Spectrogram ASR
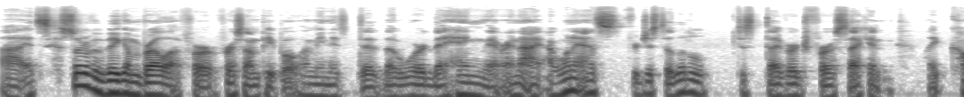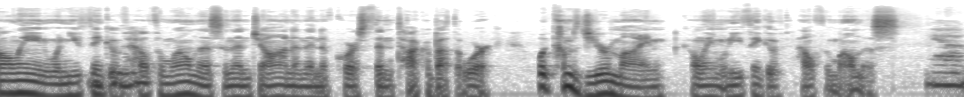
uh, it's sort of a big umbrella for for some people. I mean, it's the, the word they hang there. And I, I want to ask for just a little, just diverge for a second. Like Colleen, when you think mm-hmm. of health and wellness, and then Jon, and then of course, then talk about the work. What comes to your mind, Colleen, when you think of health and wellness? Yeah.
